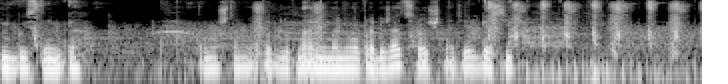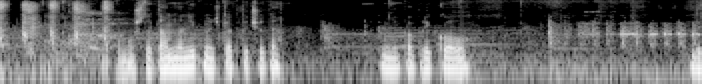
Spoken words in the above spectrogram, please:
Быстренько. Потому что ну, это глюк надо мимо него пробежать срочно, а теперь гасить. Потому что там налипнуть как-то что-то не по приколу. Да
